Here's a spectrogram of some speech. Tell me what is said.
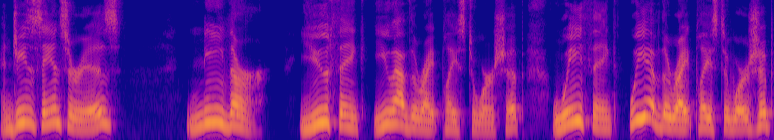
And Jesus' answer is, neither. You think you have the right place to worship. We think we have the right place to worship.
